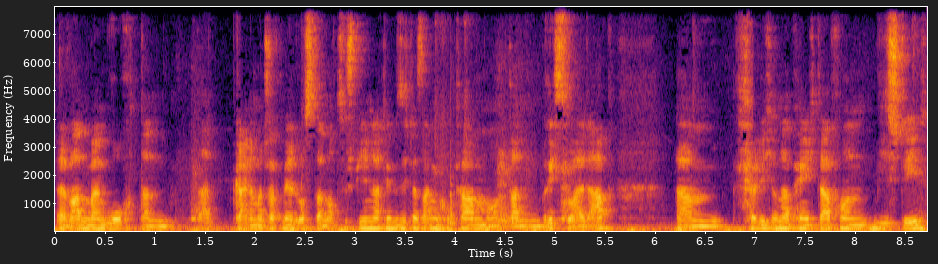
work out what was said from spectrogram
äh, Wadenbeinbruch, dann hat keine Mannschaft mehr Lust, dann noch zu spielen, nachdem sie sich das angeguckt haben und dann brichst du halt ab. Ähm, völlig unabhängig davon, wie es steht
